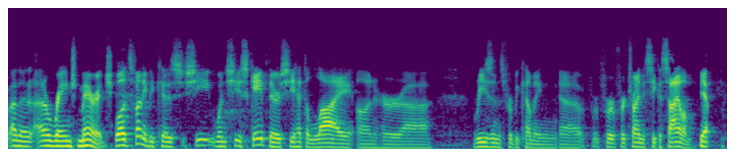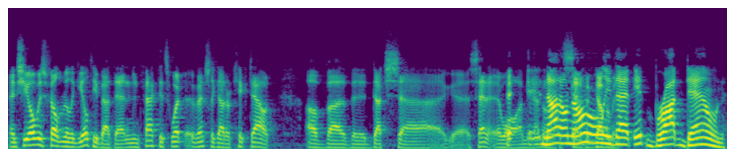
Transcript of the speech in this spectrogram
an, an arranged marriage. Well, it's funny because she, when she escaped there, she had to lie on her uh, reasons for becoming, uh, for, for for trying to seek asylum. Yep. And she always felt really guilty about that. And in fact, it's what eventually got her kicked out of uh, the Dutch uh, Senate. Well, I mean, I not not Senate, only that, it brought down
